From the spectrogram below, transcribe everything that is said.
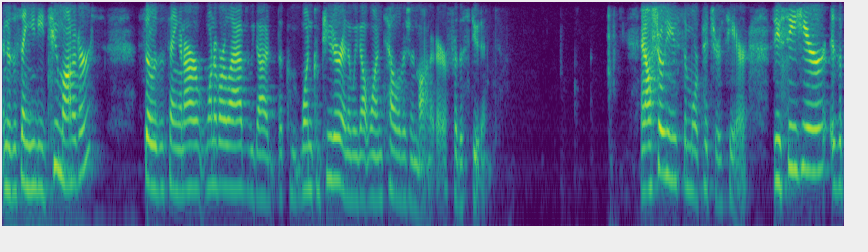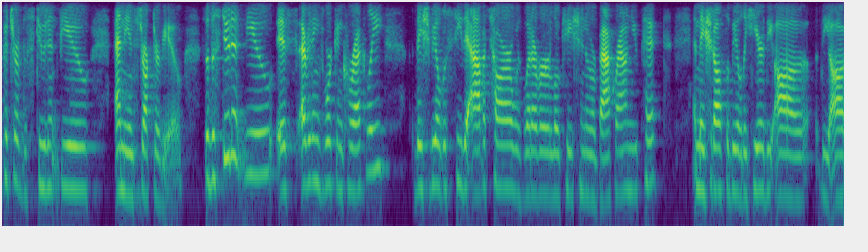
And as I was saying, you need two monitors. So as I was saying, in our one of our labs, we got the one computer and then we got one television monitor for the student. And I'll show you some more pictures here. So you see here is a picture of the student view and the instructor view. So the student view, if everything's working correctly, they should be able to see the avatar with whatever location or background you picked. And they should also be able to hear the, uh, the uh,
